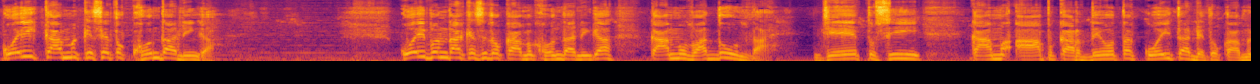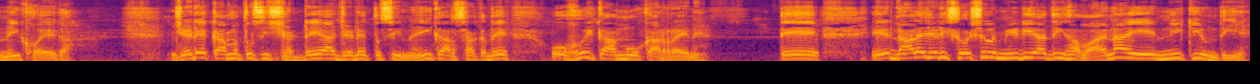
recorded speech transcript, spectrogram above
ਕੋਈ ਕੰਮ ਕਿਸੇ ਤੋਂ ਖੋਂਦਾ ਨਹੀਂਗਾ ਕੋਈ ਬੰਦਾ ਕਿਸੇ ਤੋਂ ਕੰਮ ਖੋਂਦਾ ਨਹੀਂਗਾ, ਕੰਮ ਵਾਧੂ ਹੁੰਦਾ ਹੈ। ਜੇ ਤੁਸੀਂ ਕੰਮ ਆਪ ਕਰਦੇ ਹੋ ਤਾਂ ਕੋਈ ਤੁਹਾਡੇ ਤੋਂ ਕੰਮ ਨਹੀਂ ਖੋਏਗਾ। ਜਿਹੜੇ ਕੰਮ ਤੁਸੀਂ ਛੱਡੇ ਆ, ਜਿਹੜੇ ਤੁਸੀਂ ਨਹੀਂ ਕਰ ਸਕਦੇ, ਉਹੋ ਹੀ ਕੰਮ ਉਹ ਕਰ ਰਹੇ ਨੇ। ਤੇ ਇਹ ਨਾਲੇ ਜਿਹੜੀ ਸੋਸ਼ਲ ਮੀਡੀਆ ਦੀ ਹਵਾ ਹੈ ਨਾ, ਇਹ ਇੰਨੀ ਕੀ ਹੁੰਦੀ ਹੈ?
